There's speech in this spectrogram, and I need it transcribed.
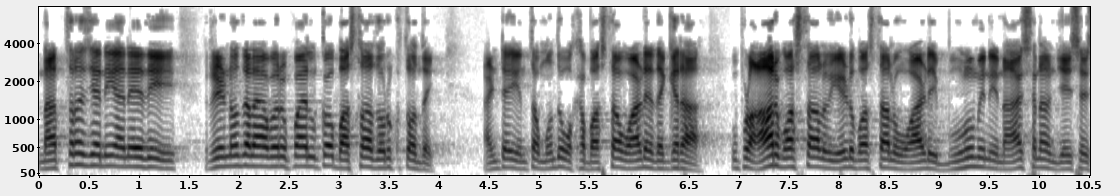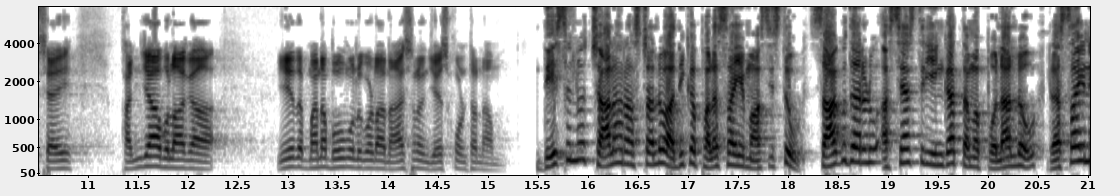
నత్రజని అనేది రెండు వందల యాభై రూపాయలకో బస్తా దొరుకుతుంది. అంటే ఇంతకుముందు ఒక బస్తా వాడే దగ్గర ఇప్పుడు ఆరు బస్తాలు ఏడు బస్తాలు వాడి భూమిని నాశనం చేసేసాయి. పంజాబ్ లాగా ఏదో మన భూములు కూడా నాశనం చేసుకుంటున్నాం. దేశంలో చాలా రాష్ట్రాల్లో అధిక ఫలసాయం ఆశిస్తూ సాగుదారులు అశాస్త్రీయంగా తమ పొలాల్లో రసాయన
